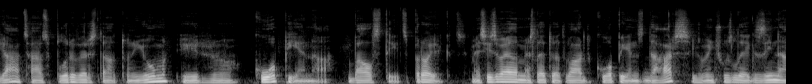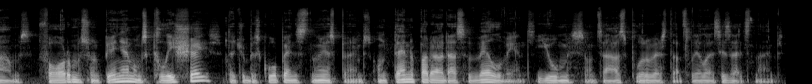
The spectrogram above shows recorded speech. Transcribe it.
jā, cēlus pluriversitāte un juma ir kopienā balstīts projekts. Mēs izvēlamies lietot vārdu kopienas dārzs, jo viņš uzliek zināmas formas un pieņēmums, klišejas, taču bez kopienas tas nav iespējams. Un te nu parādās vēl viens jūmes un cēlus pluriversitātes lielais izaicinājums.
